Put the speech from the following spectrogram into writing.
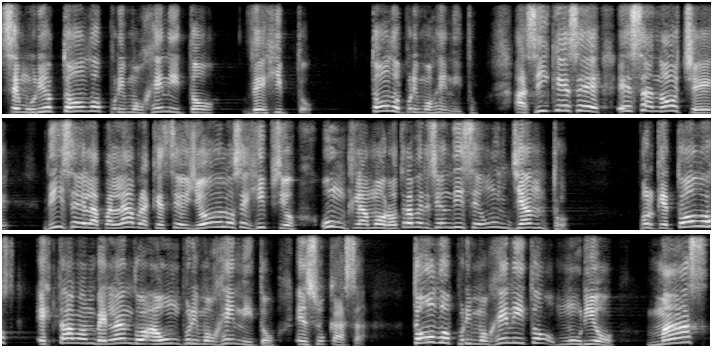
se murió todo primogénito de Egipto. Todo primogénito. Así que ese, esa noche dice la palabra que se oyó de los egipcios un clamor. Otra versión dice un llanto. Porque todos estaban velando a un primogénito en su casa. Todo primogénito murió. Más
